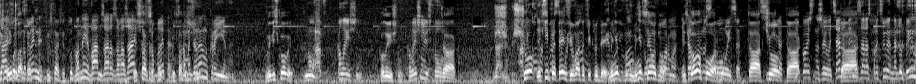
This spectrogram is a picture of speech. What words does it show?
заважають будь какой щось ласка, ты? робити? Представься, кто ты? Вони вам зараз заважають щось Представся, робити? представте, Громадянин України. Ви військовий? Ну, А- колишній. Колишній. Колишній військовий. Так. Далі. Що, якого які претензії у вас до цих людей? Мені, мені все одно. форма, Військова форма. Так, в чому? Так. якоїсь наживи. Ця Так. людина зараз працює на людину,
